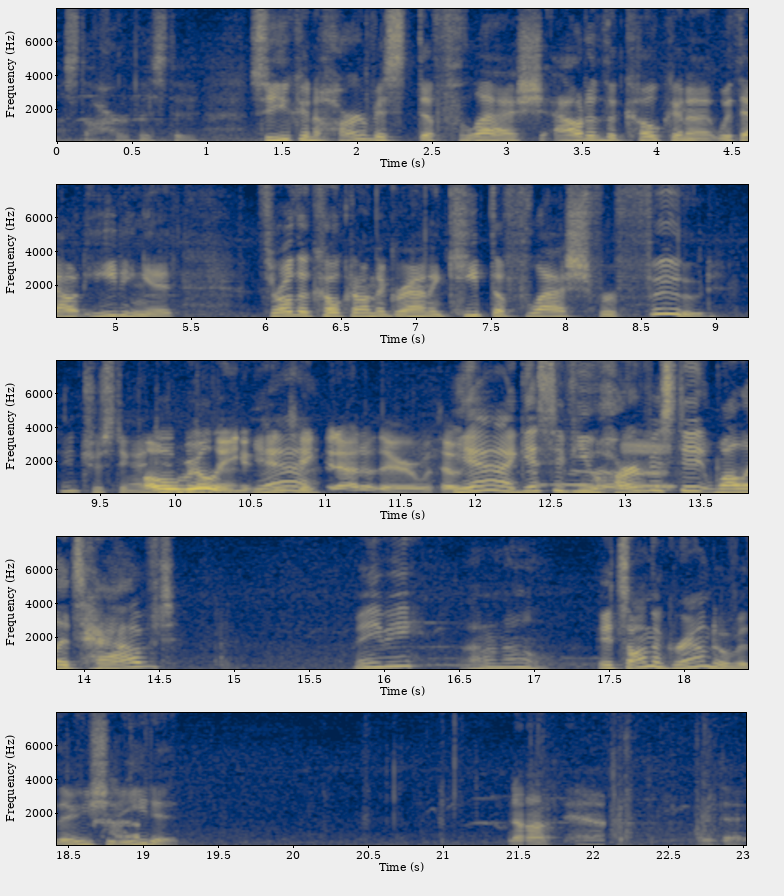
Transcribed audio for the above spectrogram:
Must have harvested. It. So you can harvest the flesh out of the coconut without eating it, throw the coconut on the ground, and keep the flesh for food. Interesting. I oh, really? You yeah. can take it out of there without. Yeah, I guess if you Uh. harvest it while it's halved, maybe? I don't know. It's on the ground over there. You should eat it. Not. Where'd that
